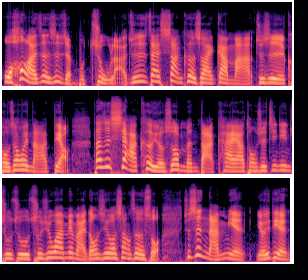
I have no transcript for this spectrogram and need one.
我，后来真的是忍不住啦，就是在上课的时候还干嘛？就是口罩会拿掉，但是下课有时候门打开啊，同学进进出出，出去外面买东西或上厕所，就是难免有一点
